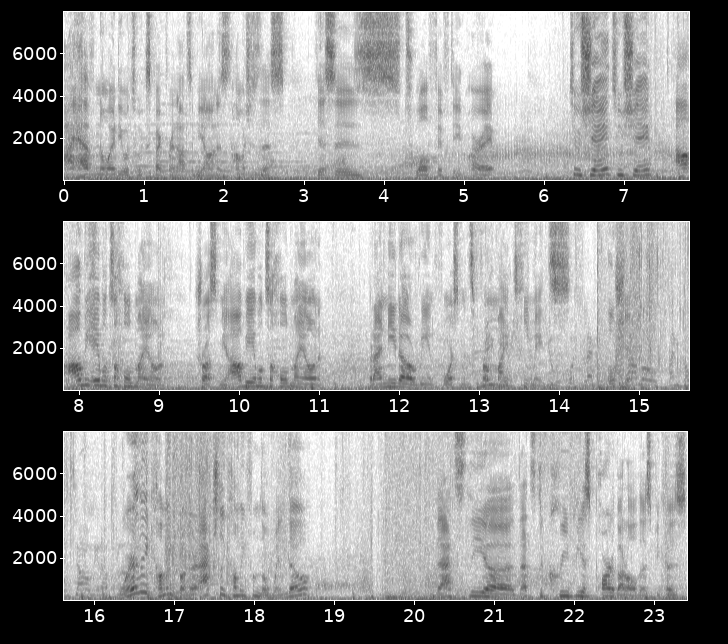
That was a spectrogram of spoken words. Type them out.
I have no idea what to expect right now, to be honest. How much is this? This is 12.50. Alright. Touche, touche. I'll, I'll be able to hold my own. Trust me, I'll be able to hold my own. But I need uh, reinforcements from my teammates. Oh shit. Where are they coming from? They're actually coming from the window? That's the uh, that's the creepiest part about all this because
